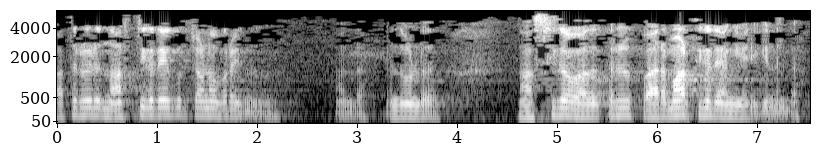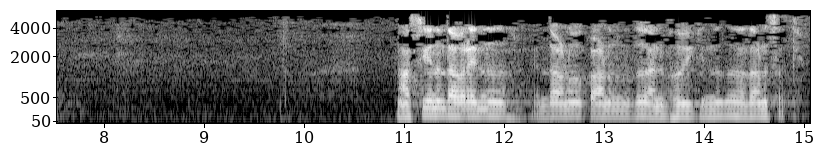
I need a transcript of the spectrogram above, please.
അത്തരൊരു നാസ്തികതയെ നാസ്തികതയെക്കുറിച്ചാണോ പറയുന്നത്? അല്ല. എന്തുകൊണ്ട്? നാസ്തികവാദത്തിൽ പാരമാർത്ഥികത അംഗീകരിക്കുന്നില്ല. നാസ്തികൻ എന്താ പറയുന്നത്? എന്താണോ കാണുന്നത് അനുഭവിക്കുന്നത് അതാണ് സത്യം.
